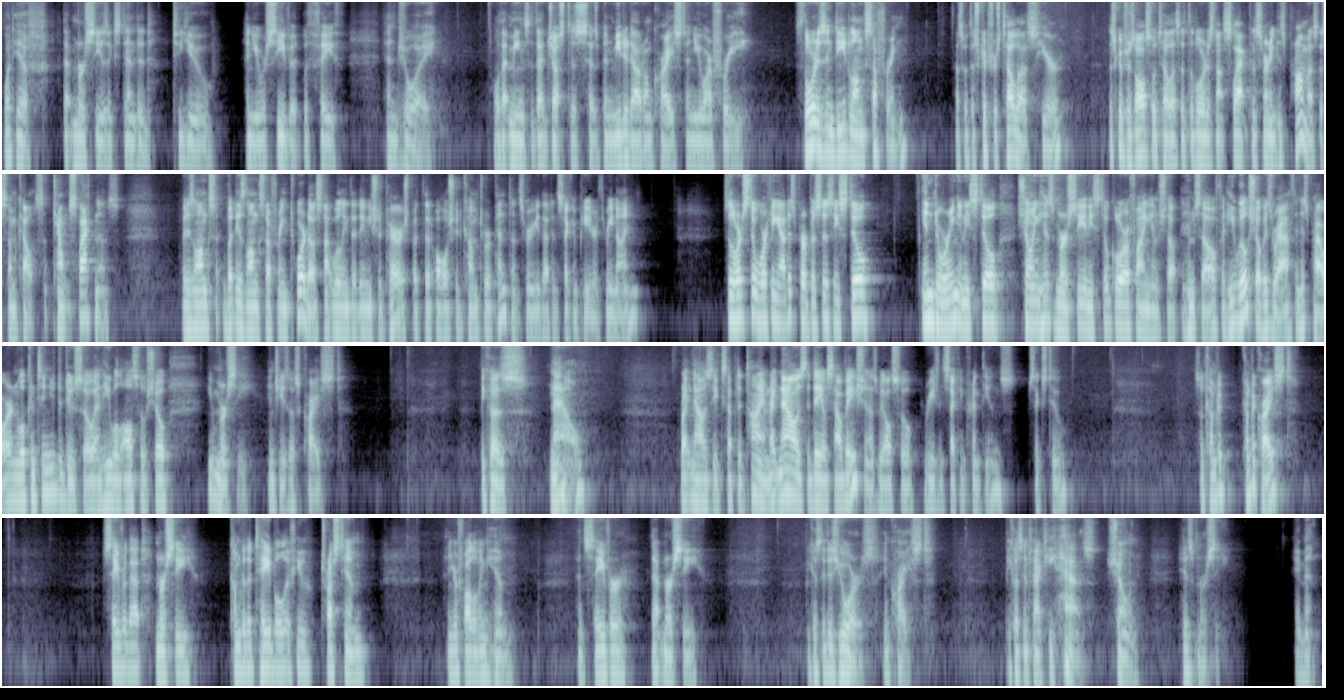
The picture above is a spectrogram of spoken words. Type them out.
What if that mercy is extended to you and you receive it with faith and joy? Well, that means that that justice has been meted out on Christ and you are free. So the Lord is indeed long suffering. That's what the scriptures tell us here. The scriptures also tell us that the Lord is not slack concerning his promise, as some count slackness, but is long but is long suffering toward us, not willing that any should perish, but that all should come to repentance. We read that in 2 Peter 3 9. So the Lord's still working out his purposes. He's still enduring and he's still showing his mercy and he's still glorifying himself. And he will show his wrath and his power and will continue to do so. And he will also show you mercy in Jesus Christ. Because now, Right now is the accepted time. Right now is the day of salvation, as we also read in 2 Corinthians 6 2. So come to, come to Christ, savor that mercy, come to the table if you trust Him and you're following Him, and savor that mercy because it is yours in Christ. Because in fact, He has shown His mercy. Amen.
